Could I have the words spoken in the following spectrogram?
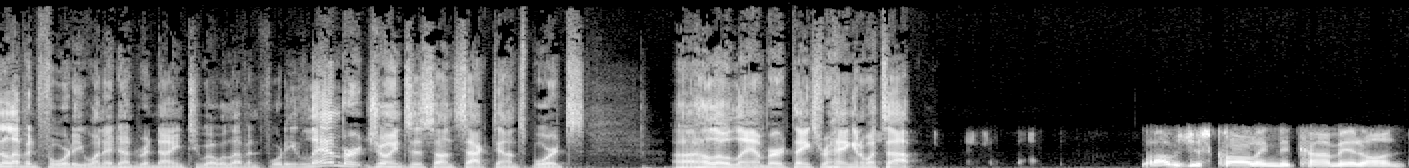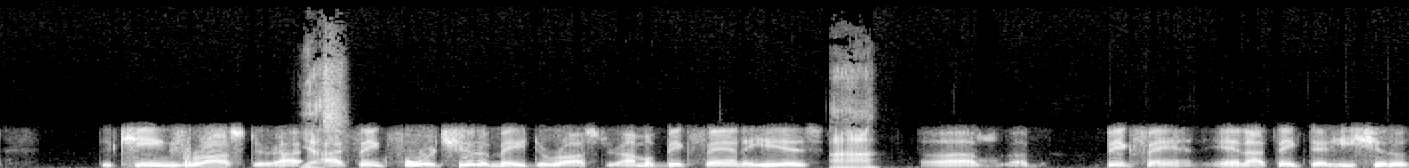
1140, 1 800 920 1140. Lambert joins us on Sacktown Sports. Uh, hello, Lambert. Thanks for hanging. What's up? Well, I was just calling to comment on the Kings roster. I, Yes. I think Ford should have made the roster. I'm a big fan of his, Uh huh. uh, a big fan, and I think that he should have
